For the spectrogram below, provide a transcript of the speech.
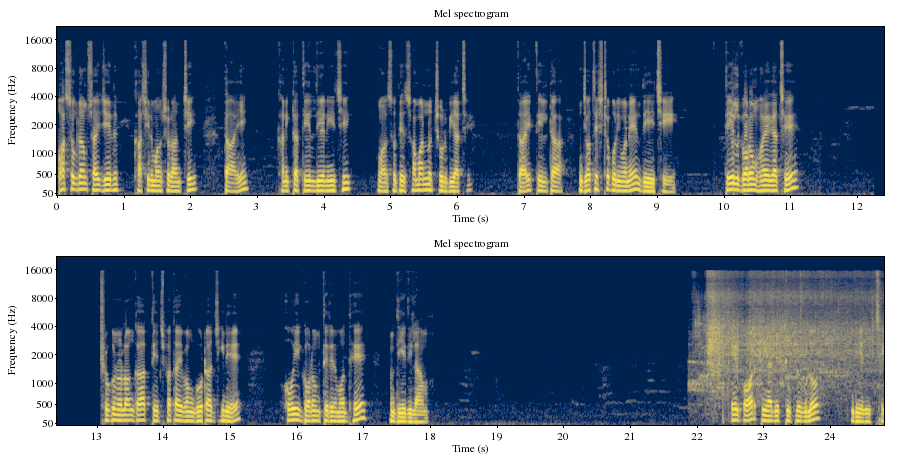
পাঁচশো গ্রাম সাইজের খাসির মাংস রাঁধছি, তাই খানিকটা তেল দিয়ে নিয়েছি। মাংসতে সামান্য চর্বি আছে, তাই তেলটা যথেষ্ট পরিমাণে দিয়েছি। তেল গরম হয়ে গেছে শুকনো লঙ্কা, তেজপাতা এবং গোটা জিরে ওই গরম তেলের মধ্যে দিয়ে দিলাম। এরপর পেঁয়াজের টুকরোগুলো দিয়ে দিচ্ছি।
